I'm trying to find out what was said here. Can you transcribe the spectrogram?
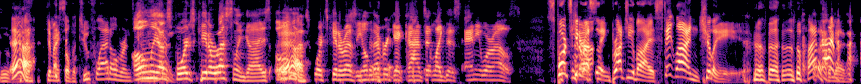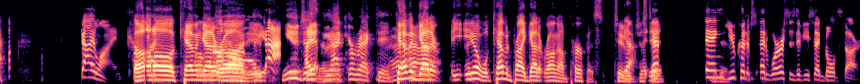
yeah. Get myself a two flat over in only on Sportskeeda Wrestling, guys. Only yeah. on Sportskeeda Wrestling. You'll never get content like this anywhere else. Sportskeeda yeah. Wrestling brought to you by State Line Chili. the fattest skyline. Come oh, on. Kevin got oh, it wrong. Oh, you just I, got corrected. Kevin got uh, it. You know, well, Kevin probably got it wrong on purpose too. Yeah, just did. Thing you could have said worse is if you said Gold Star.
